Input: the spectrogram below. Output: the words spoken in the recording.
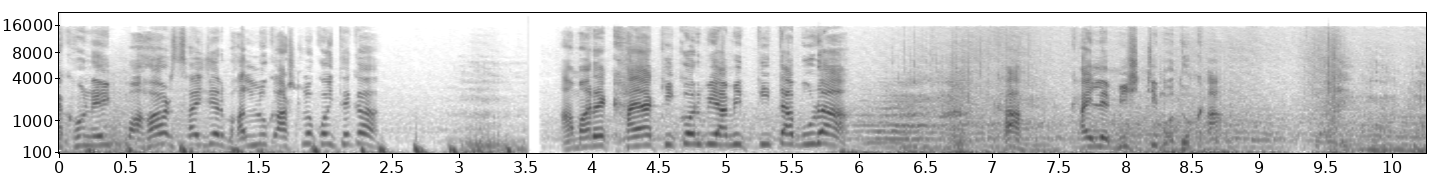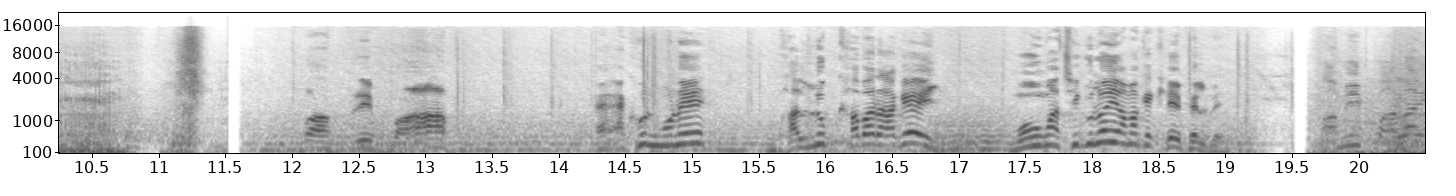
এখন এই পাহাড় সাইজের ভাল্লুক আসলো কই থেকে? আমারে খায়া কি করবি আমি, তিতা বুড়া? খা, খাইলে মিষ্টি মধু খা। বাপ। রে বাপ এখন মনে ভাল্লুক খাবার আগেই মৌমাছিগুলোই আমাকে খেয়ে ফেলবে। আমি পালাই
